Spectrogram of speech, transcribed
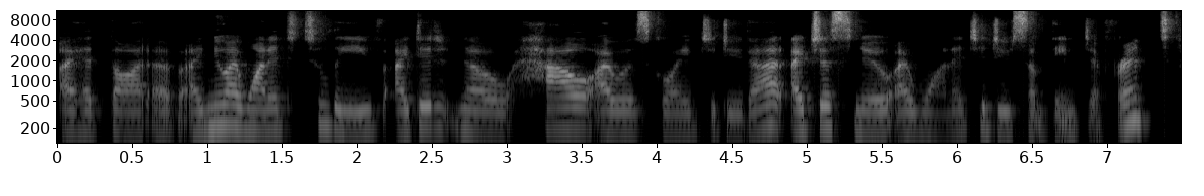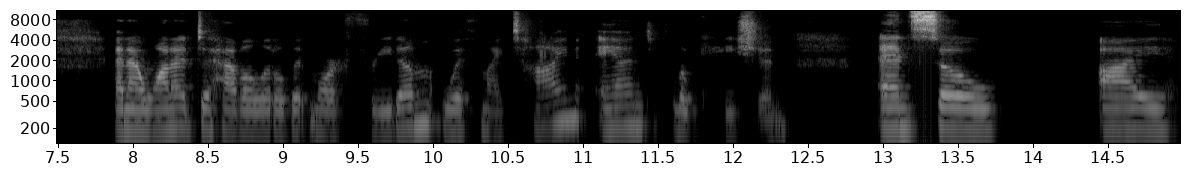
I had thought of. I knew I wanted to leave. I didn't know how I was going to do that. I just knew I wanted to do something different and I wanted to have a little bit more freedom with my time and location. And so I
